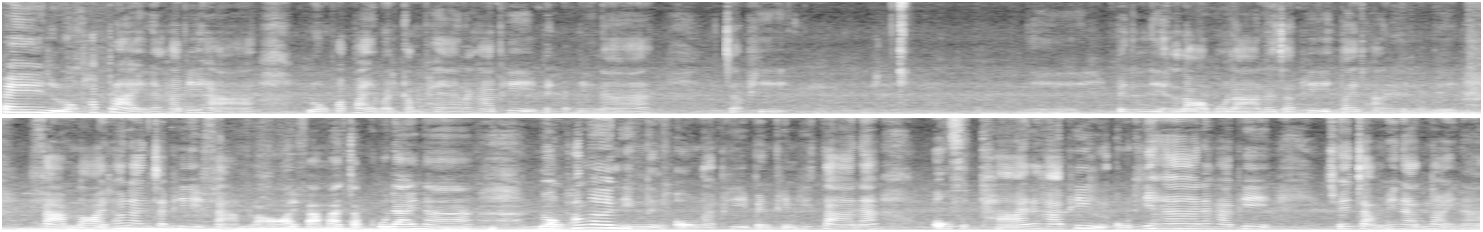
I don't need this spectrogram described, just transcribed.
เป็นหลวงพ่อไผ่นะคะพี่หาหลวงพ่อไผ่วัดกำแพงนะคะ พี่เป็นแบบนี้นะจ้ะพี่ เป็นเหรียญหล่อโบราณนะจ๊ะพี่ใต้ฐานเป็นแบบนี้สามร้อยเท่านั้นจ้ะพี่สามร้อยสามารถจับคู่ได้นะ หลวงพ่อเงินอีกหนึ่งองค์อะพี่เป็นพิมพิตานะ องค์สุดท้ายนะคะ พี่หรือองค์ที่ห้านะคะ พี่ช่วยจำให้นัดหน่อยนะ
